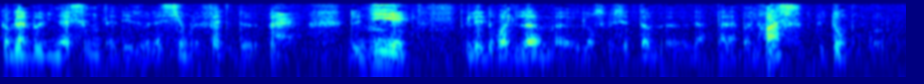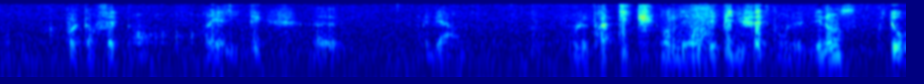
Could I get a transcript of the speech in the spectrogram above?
comme, l'abomination de la désolation le fait de, nier les droits de l'homme euh, lorsque cet homme euh, n'a pas la bonne race, plutôt, quoi qu'en fait, en, réalité, euh, eh bien, on le pratique en, en dépit du fait qu'on le dénonce, plutôt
